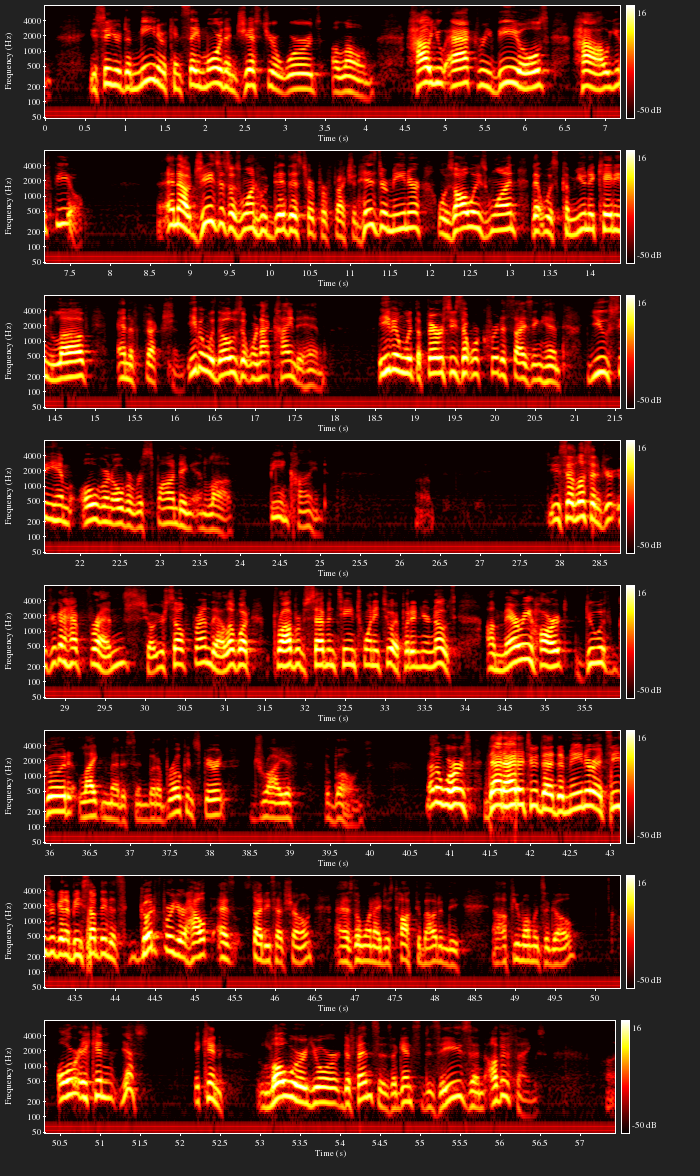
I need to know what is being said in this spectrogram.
You see, your demeanor can say more than just your words alone. How you act reveals how you feel. And now, Jesus was one who did this to perfection. His demeanor was always one that was communicating love and affection, even with those that were not kind to him, even with the Pharisees that were criticizing him. You see him over and over responding in love, being kind. He said, listen, if you're, if you're going to have friends, show yourself friendly. I love what Proverbs 17 22, I put in your notes. A merry heart doeth good like medicine, but a broken spirit drieth the bones. In other words, that attitude, that demeanor, it's either going to be something that's good for your health, as studies have shown, as the one I just talked about in the, uh, a few moments ago, or it can, yes, it can lower your defenses against disease and other things.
